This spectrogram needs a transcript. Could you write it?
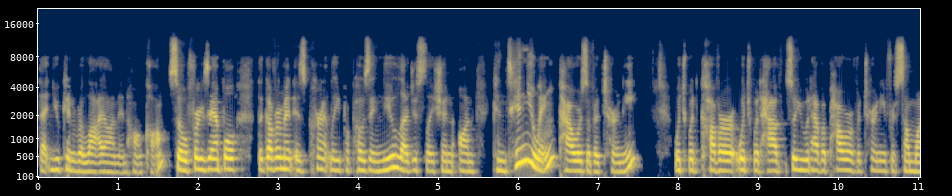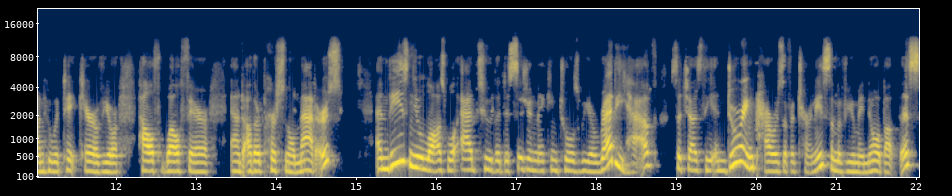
that you can rely on in Hong Kong. So, for example, the government is currently proposing new legislation on continuing powers of attorney. Which would cover, which would have, so you would have a power of attorney for someone who would take care of your health, welfare, and other personal matters. And these new laws will add to the decision making tools we already have, such as the enduring powers of attorney. Some of you may know about this,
